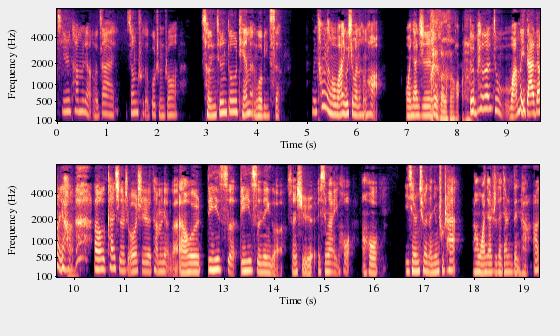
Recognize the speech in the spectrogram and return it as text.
其实他们两个在相处的过程中，曾经都填满过彼此，因为他们两个玩游戏玩的很好。王佳芝配合的很好，对，配合就完美搭档呀。然后开始的时候是他们两个，然后第一次第一次那个算是性爱以后，然后一些人去了南京出差，然后王佳芝在家里等他啊。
